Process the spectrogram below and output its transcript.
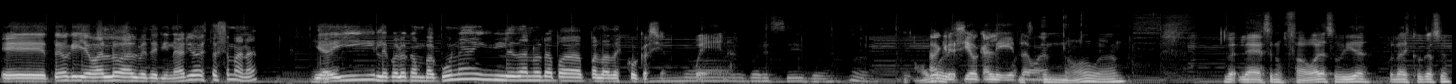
Eh, tengo que llevarlo al veterinario esta semana. Y ahí le colocan vacuna y le dan hora para la descocación. No, Buena. Pobrecito. No. Ha crecido caleta, weón. No, weón. Le, le voy a hacer un favor a su vida por la descocación.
